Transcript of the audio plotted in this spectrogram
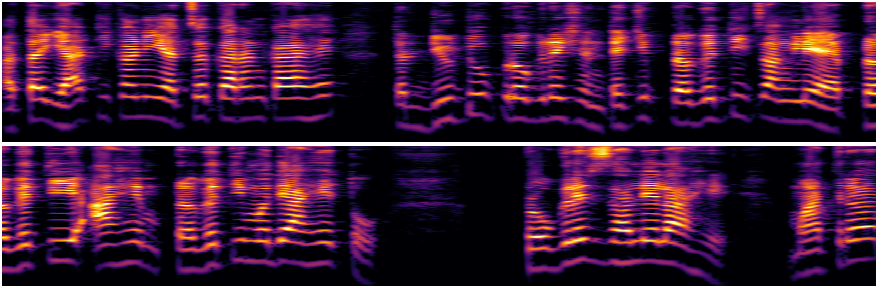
आता या ठिकाणी याचं कारण काय आहे? तर ड्यू टू प्रोग्रेशन त्याची प्रगती चांगली आहे. प्रगती आहे प्रगतीमध्ये आहे तो. प्रोग्रेस झालेला आहे. मात्र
